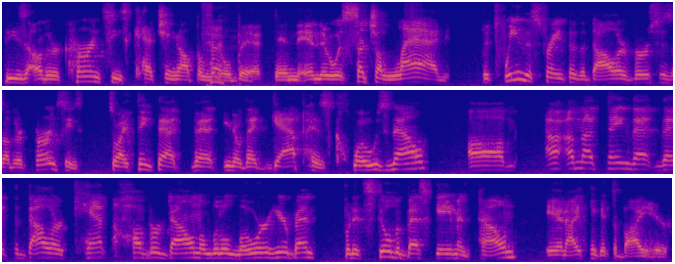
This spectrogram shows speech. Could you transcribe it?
these other currencies catching up a little bit, and and there was such a lag between the strength of the dollar versus other currencies. So I think that that you know that gap has closed now. Um, I, am not saying that that the dollar can't hover down a little lower here, Ben, but it's still the best game in town, and I think it's a buy here.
